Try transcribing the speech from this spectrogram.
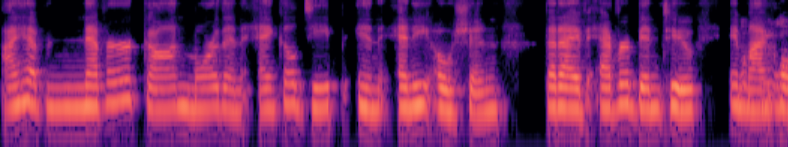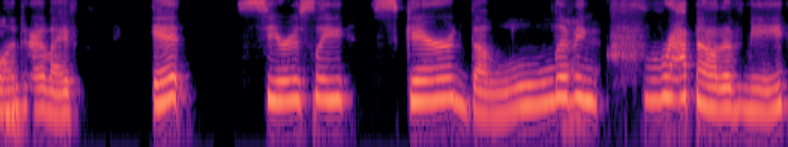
I have never gone more than ankle deep in any ocean that I've ever been to in my whole entire life. It seriously scared the living crap out of me.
